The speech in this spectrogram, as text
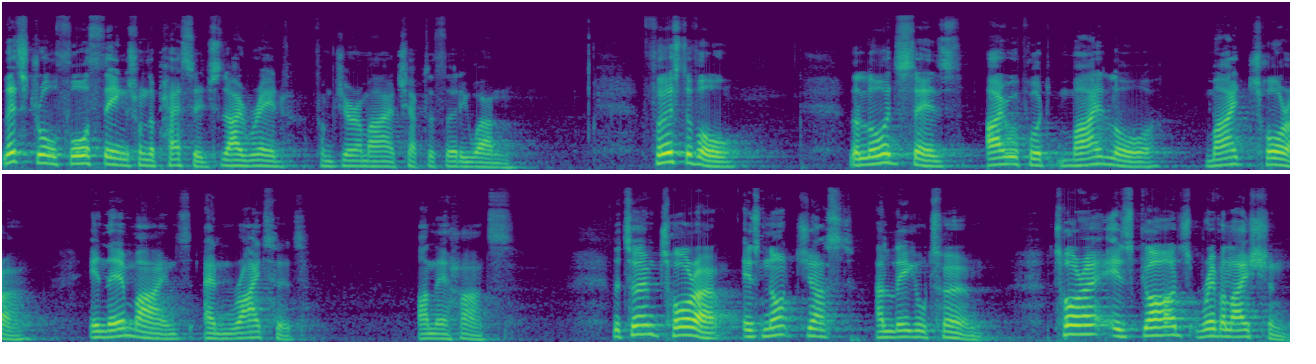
Let's draw four things from the passage that I read from Jeremiah chapter 31. First of all, the Lord says, I will put my law, my Torah, in their minds and write it on their hearts. The term Torah is not just a legal term. Torah is God's revelation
